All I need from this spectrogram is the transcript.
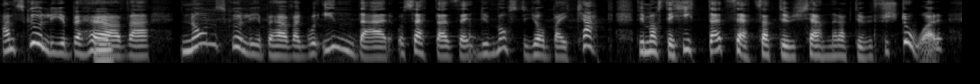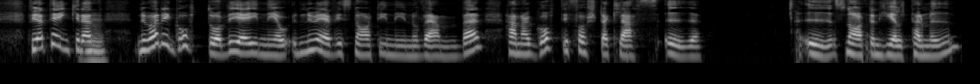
Han skulle ju behöva, någon skulle ju behöva gå in där och sätta sig, du måste jobba i kapp. Vi måste hitta ett sätt så att du känner att du förstår. För jag tänker att nu har det gått då, vi är inne, i- nu är vi snart inne i november. Han har gått i första klass i i snart en hel termin.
